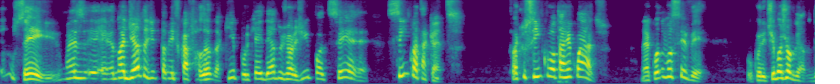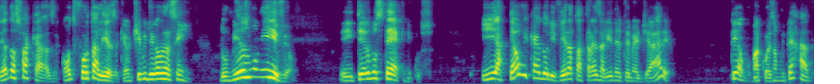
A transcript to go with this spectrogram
Eu não sei, mas é, não adianta a gente também ficar falando aqui, porque a ideia do Jorginho pode ser cinco atacantes. Só que os cinco vão estar recuados. Né? Quando você vê o Curitiba jogando dentro da sua casa contra o Fortaleza, que é um time, digamos assim, do mesmo nível em termos técnicos, e até o Ricardo Oliveira está atrás ali na intermediária, tem alguma coisa muito errada.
